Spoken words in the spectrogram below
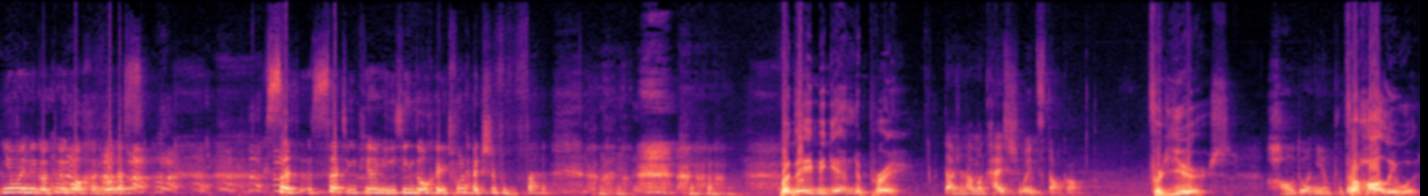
因为那个对过很多的色色情片明星都会出来吃午饭。 But they began to pray 但是他们开始为此祷告， for years 好多年不 for 断 Hollywood.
